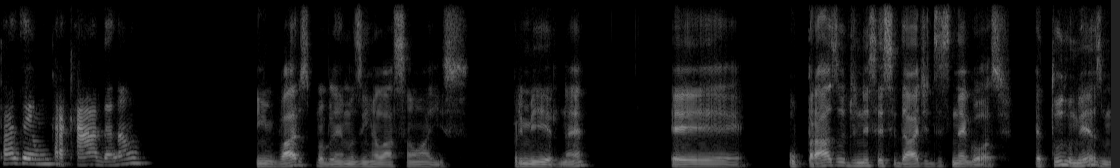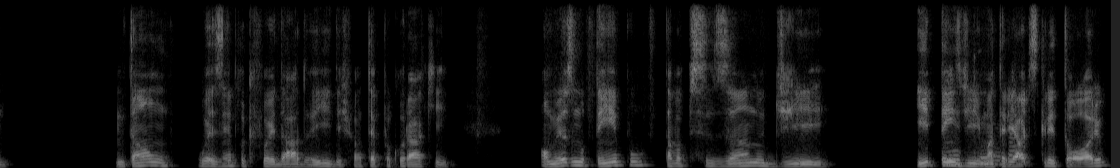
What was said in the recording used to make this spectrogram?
fazer um para cada, não? Tem vários problemas em relação a isso. Primeiro, né? É, o prazo de necessidade desse negócio. É tudo mesmo? Então, o exemplo que foi dado aí, deixa eu até procurar aqui. Ao mesmo tempo, estava precisando de itens de Itens, material de escritório,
